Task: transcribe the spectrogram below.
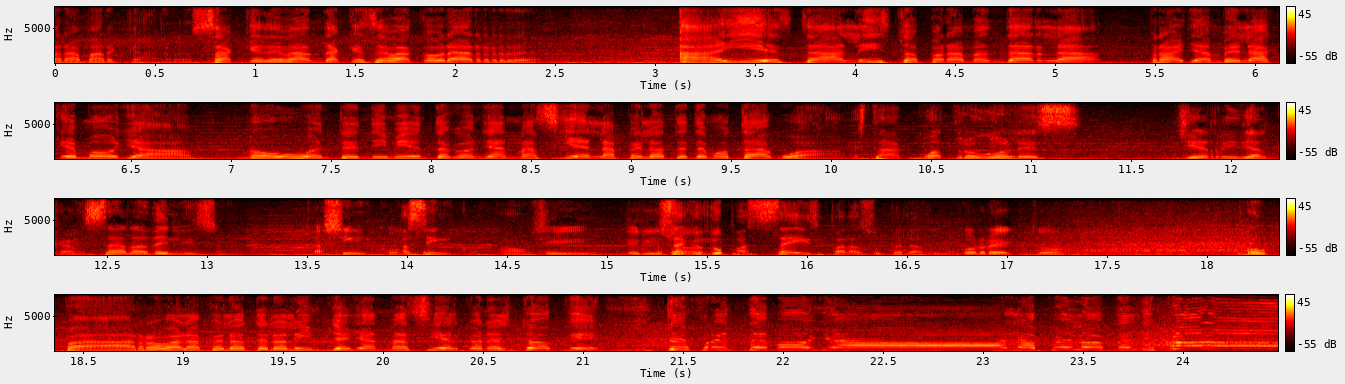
para marcar. Saque de banda que se va a cobrar. Ahí está, listo para mandarla. Brian Velázquez Moya. No hubo entendimiento con Jan Maciel. La pelota es de Motagua. Está a cuatro goles Jerry de alcanzar a Denison. A cinco. A cinco. Ah, Sí, O Denilson. sea que ocupa seis para superarlo. Correcto. Opa, roba la pelota el Olimpia. Jan Maciel con el toque. De frente Moya. La pelota, el disparo.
